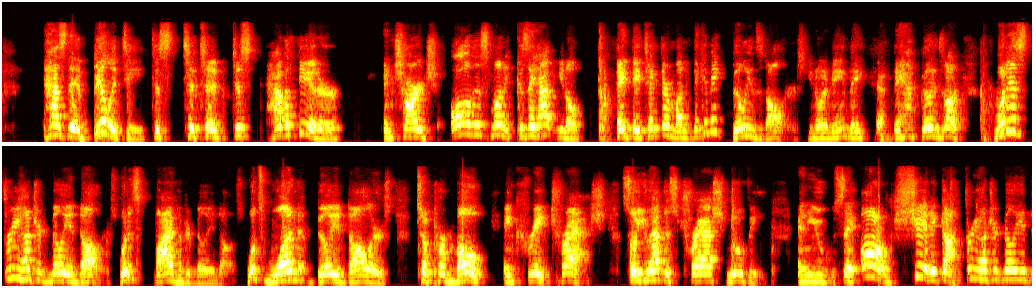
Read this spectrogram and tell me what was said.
has the ability to to to just have a theater and charge all this money because they have you know they they take their money they can make billions of dollars you know what i mean? They Yeah. they have billions of dollars. What is 300 million dollars? What is 500 million dollars? What's 1 billion dollars to promote and create trash? So you have this trash movie and you say oh shit it got 300 million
